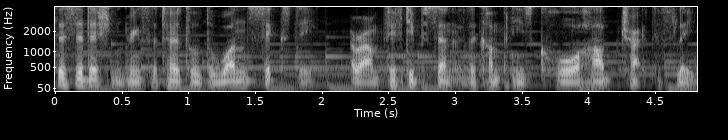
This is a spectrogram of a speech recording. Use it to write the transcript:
This addition brings the total to 160, around 50% of the company's core hub tractor fleet.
